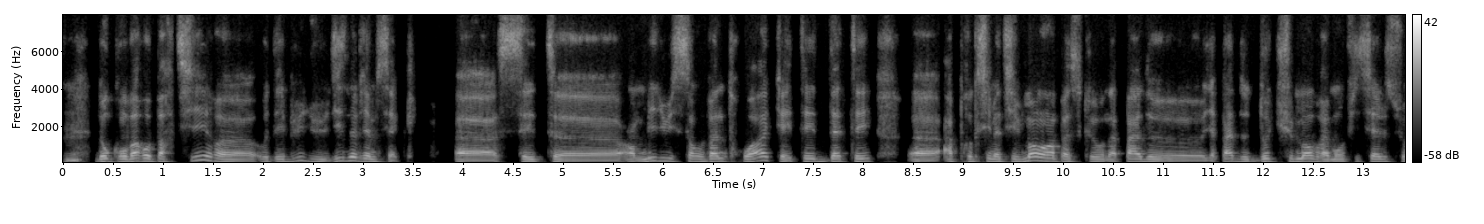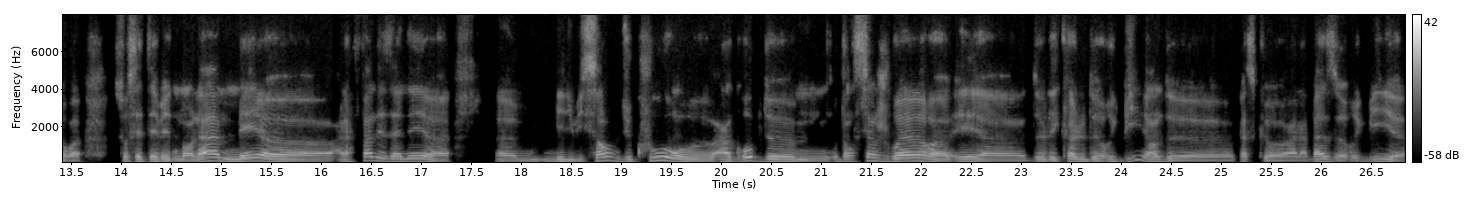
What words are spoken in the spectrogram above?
Mm. Donc, on va repartir euh, au début du 19e siècle. Euh, c'est euh, en 1823 qui a été daté euh, approximativement, hein, parce qu'il n'y a pas de document vraiment officiel sur, sur cet événement-là, mais à la fin des années 1800, du coup, un groupe de, d'anciens joueurs euh, et euh, de l'école de rugby, hein, parce qu'à la base, rugby euh,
